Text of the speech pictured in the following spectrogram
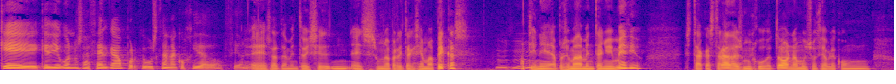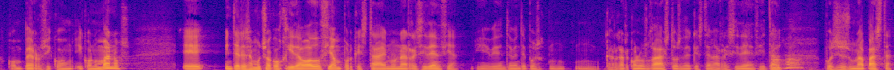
que, que Diego nos acerca porque buscan acogida de adopción. Exactamente. Hoy se- es una perrita que se llama Pecas. Tiene aproximadamente año y medio. Está castrada, es muy juguetona, muy sociable con, con perros y con, y con humanos. Eh, interesa mucho acogida o adopción porque está en una residencia y evidentemente pues mm, mm, cargar con los gastos de que esté en la residencia y tal, pues eso es una pasta.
